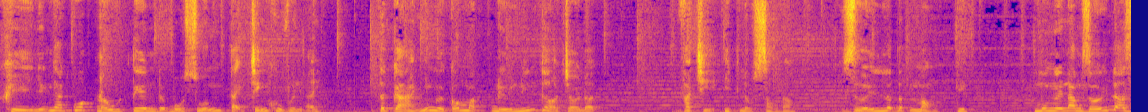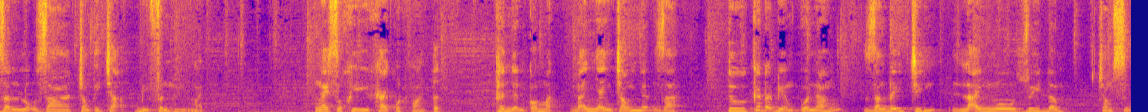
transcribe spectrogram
Khi những nhát cuốc đầu tiên được bổ xuống tại chính khu vườn ấy, Tất cả những người có mặt đều nín thở chờ đợi. Và chỉ ít lâu sau đó, dưới lớp đất mỏng kia, một người nam giới đã dần lộ ra trong tình trạng bị phân hủy mạnh. Ngay sau khi khai quật hoàn tất, thân nhân có mặt đã nhanh chóng nhận ra từ các đặc điểm quần áo rằng đây chính là anh ngô duy đông trong sự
